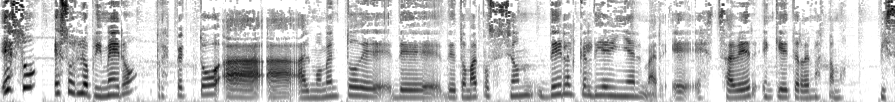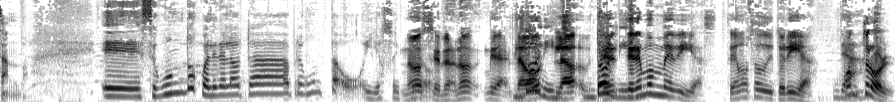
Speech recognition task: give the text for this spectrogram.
eso, eso es lo primero respecto a, al momento de, de, de, tomar posesión de la alcaldía de Viña del Mar, es saber en qué terreno estamos pisando. Eh, segundo, ¿cuál era la otra pregunta? Oh, yo soy No, pero... no, no, mira, la, Dolly, la, Dolly. tenemos medidas, tenemos auditoría, ya. control.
